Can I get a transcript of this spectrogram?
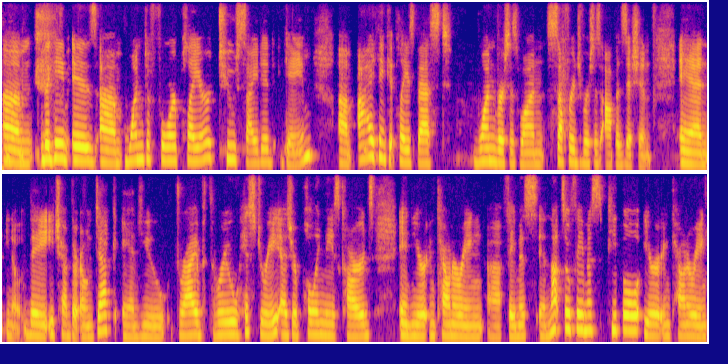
Um, the game is um, one to four player, two sided game. Um, I think it plays best one versus one, suffrage versus opposition. And, you know, they each have their own deck, and you drive through history as you're pulling these cards, and you're encountering uh, famous and not so famous people. You're encountering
